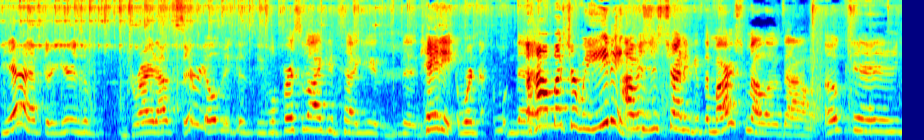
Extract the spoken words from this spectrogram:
Yeah, after years of dried out cereal because. Well, first of all, I can tell you that Katie, we're. The- how much are we eating? I was just trying to get the marshmallows out. Okay.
